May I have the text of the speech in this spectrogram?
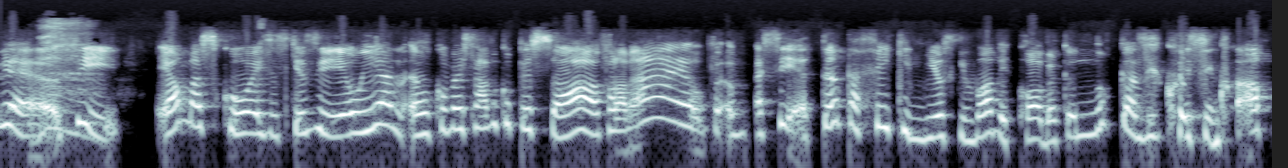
É, assim, é umas coisas que assim, eu ia, eu conversava com o pessoal, falava, ah, eu, assim, é tanta fake news que envolve cobra que eu nunca vi coisa igual.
